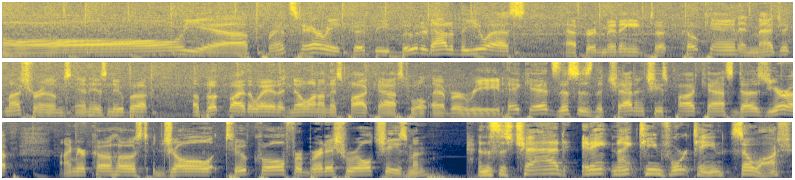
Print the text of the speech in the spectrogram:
Oh, yeah. Prince Harry could be booted out of the U.S. after admitting he took cocaine and magic mushrooms in his new book. A book, by the way, that no one on this podcast will ever read. Hey, kids, this is the Chad and Cheese Podcast Does Europe. I'm your co host, Joel, too cool for British rule Cheesman. And this is Chad. It ain't 1914, Sowash.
